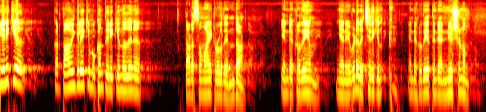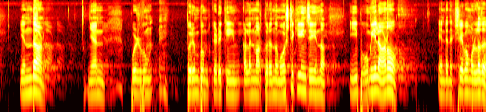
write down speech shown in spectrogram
എനിക്ക് കർത്താവിങ്കിലേക്ക് മുഖം തിരിക്കുന്നതിന് തടസ്സമായിട്ടുള്ളത് എന്താണ്? എന്റെ ഹൃദയം ഞാൻ എവിടെ വെച്ചിരിക്കുന്നു? എന്റെ ഹൃദയത്തിന്റെ അന്വേഷണം എന്താണ്? ഞാൻ പുഴുവും തുരുമ്പും കെടുക്കുകയും കള്ളന്മാർ തുരന്ന് മോഷ്ടിക്കുകയും ചെയ്യുന്ന ഈ ഭൂമിയിലാണോ എന്റെ നിക്ഷേപമുള്ളത്?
